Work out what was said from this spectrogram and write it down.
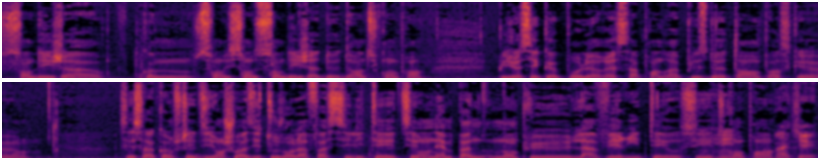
sont déjà, comme, sont, ils sont, sont déjà dedans, tu comprends? Puis, je sais que pour le reste, ça prendra plus de temps parce que, c'est ça, comme je t'ai dit, on choisit toujours la facilité. Tu sais, on n'aime pas non plus la vérité aussi, tu Mhm. comprends? Ok.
